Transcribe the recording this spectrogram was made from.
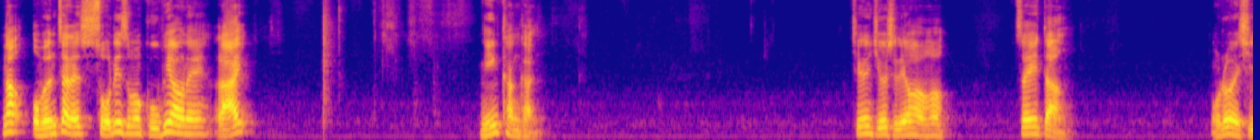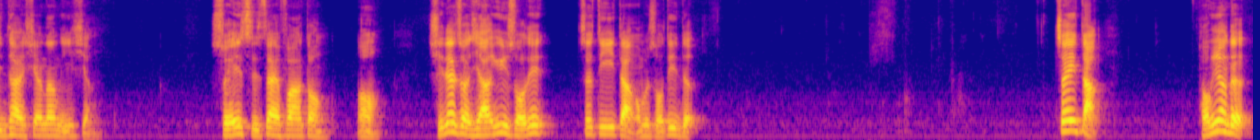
那我们再来锁定什么股票呢？来。您看看，今天九月十六号哈，这一档，我认为形态相当理想，随时在发动哦。形态转强预锁定，这第一档我们锁定的，这一档同样的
